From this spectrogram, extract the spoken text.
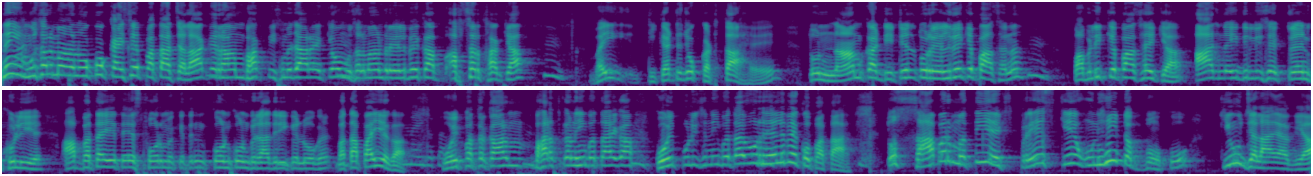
नहीं मुसलमानों को कैसे पता चला कि राम भक्त इसमें जा रहे हैं? क्यों मुसलमान रेलवे का अफसर था क्या? भाई टिकट जो कटता है तो नाम का डिटेल तो रेलवे के पास है ना? पब्लिक के पास है क्या? आज नई दिल्ली से एक ट्रेन खुली है। आप बताइए तो एस फोर में कितने कौन कौन बिरादरी के लोग हैं? बता पाइएगा? कोई पत्रकार भारत का नहीं बताएगा कोई पुलिस नहीं बताएगा वो रेलवे को पता है। तो साबरमती एक्सप्रेस के उन्हीं डब्बों को क्यों जलाया गया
